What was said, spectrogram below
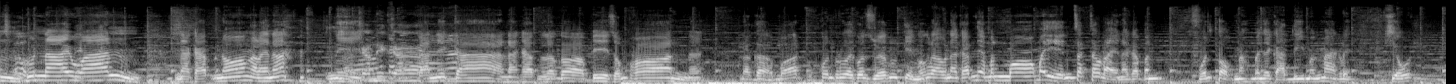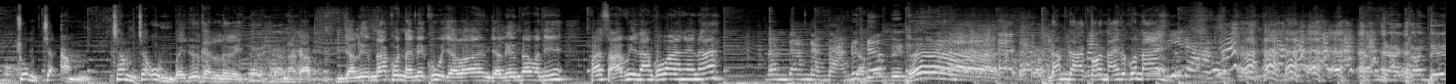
รคุณนายวันนะครับ น้องอะไรนะนี่กันนิกาการนิกานะครับ แล้วก็พี่สมพรนะแล้วก็บอสคนรวยคนสวยคนเก่งของเรานะครับเนี่ยมันมองไม่เห็นสักเท่าไหร่นะครับ มันฝนตกนะบรรยากาศดีมากๆเลย เขียว ชุ่มจะอ่ำช่ำจะอุ่มไปด้วยกันเลยนะครับ อย่าลืมนะคนไหนไม่คู่อย่าลืมอย่าลืมนะวันนี้ ภาษาเวียดนามเขาว่าไงนะดำดำด่างด่างดึกดึกเออดำดากตอนไหนทุกคนนายดำดากตอนดึก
